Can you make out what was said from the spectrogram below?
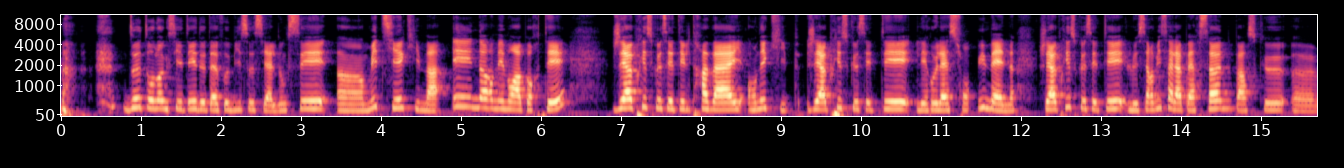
de ton anxiété et de ta phobie sociale. Donc c'est un métier qui m'a énormément apporté. J'ai appris ce que c'était le travail en équipe, j'ai appris ce que c'était les relations humaines, j'ai appris ce que c'était le service à la personne parce que euh,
